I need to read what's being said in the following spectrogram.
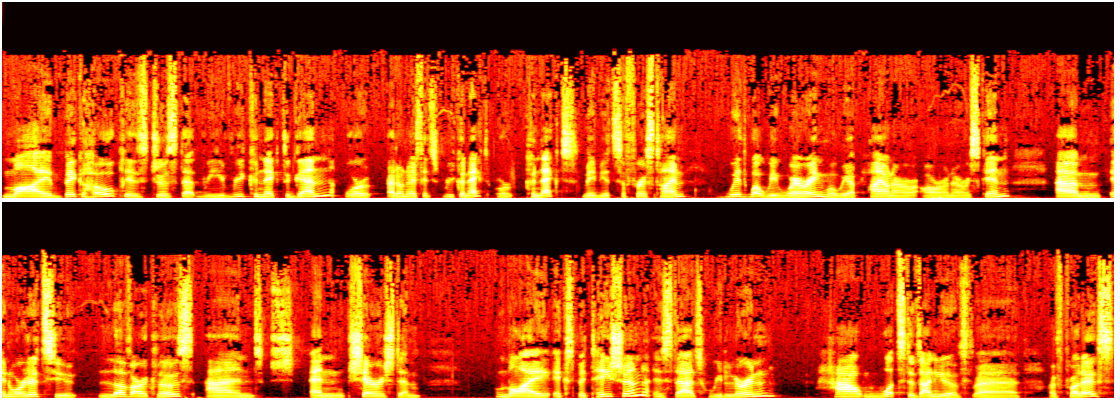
my big hope is just that we reconnect again, or I don't know if it's reconnect or connect. Maybe it's the first time with what we're wearing, what we apply on our, on our skin, um, in order to love our clothes and, and cherish them. My expectation is that we learn how, what's the value of, uh, of products.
